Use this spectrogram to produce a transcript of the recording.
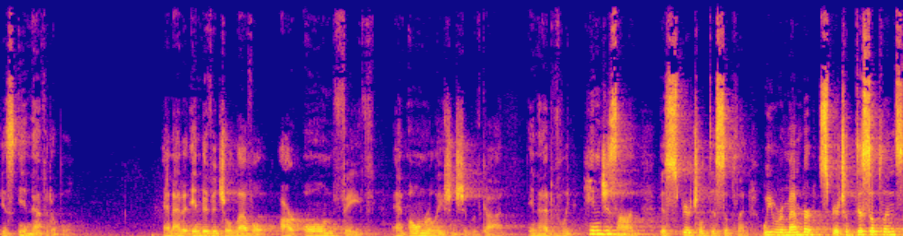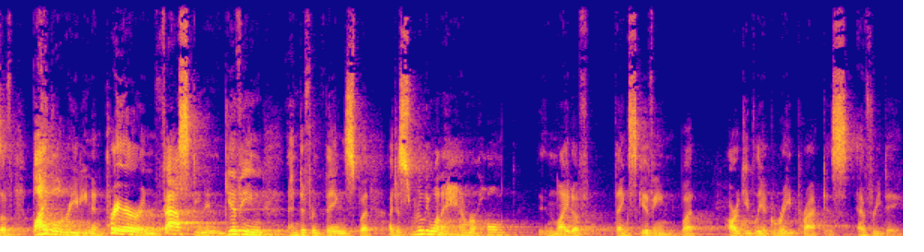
is inevitable. And at an individual level, our own faith and own relationship with God inevitably hinges on this spiritual discipline. We remember spiritual disciplines of Bible reading and prayer and fasting and giving and different things, but I just really want to hammer home in light of Thanksgiving, but arguably a great practice every day,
